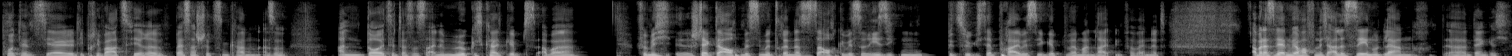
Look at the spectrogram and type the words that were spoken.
potenziell die Privatsphäre besser schützen kann. Also andeutet, dass es eine Möglichkeit gibt, aber für mich äh, steckt da auch ein bisschen mit drin, dass es da auch gewisse Risiken bezüglich der Privacy gibt, wenn man Lightning verwendet. Aber das werden wir hoffentlich alles sehen und lernen, äh, denke ich.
